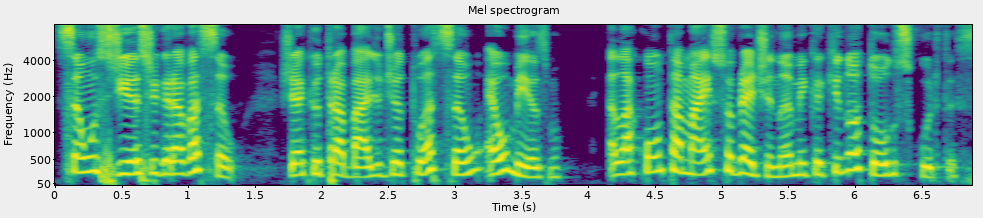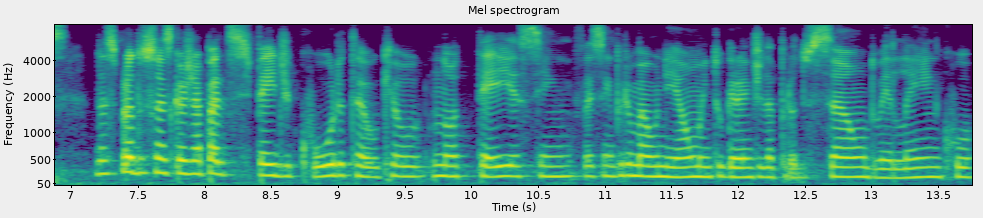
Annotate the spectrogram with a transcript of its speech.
são os dias de gravação, já que o trabalho de atuação é o mesmo. Ela conta mais sobre a dinâmica que notou dos curtas. Das produções que eu já participei de curta, o que eu notei assim foi sempre uma união muito grande da produção, do elenco,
